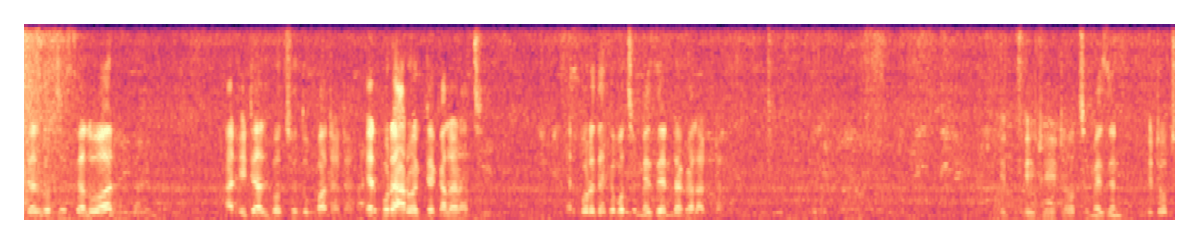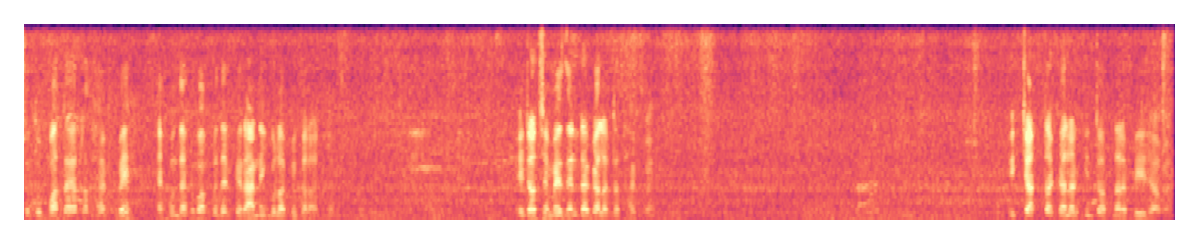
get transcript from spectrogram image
এটা আসবে হচ্ছে সালোয়ার, আর এটা আসবে হচ্ছে দোপাটাটা। এরপরে আরও একটা কালার আছে। এরপরে দেখা পাচ্ছে মেজেন্টা কালারটা এটা হচ্ছে মেজেন্ট, এটা হচ্ছে দুপাতাটা থাকবে। এখন দেখাবো আপনাদেরকে রানি গোলাপি কালারটা। এটা হচ্ছে মেজেন্টা কালারটা থাকবে। এই চারটা কালার কিন্তু আপনারা পেয়ে যাবেন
